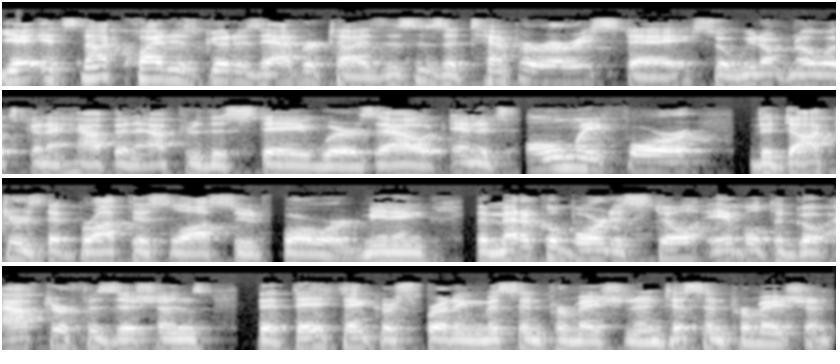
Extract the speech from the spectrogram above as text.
Yeah, it's not quite as good as advertised. This is a temporary stay, so we don't know what's going to happen after this stay wears out. And it's only for the doctors that brought this lawsuit forward, meaning the medical board is still able to go after physicians that they think are spreading misinformation and disinformation.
